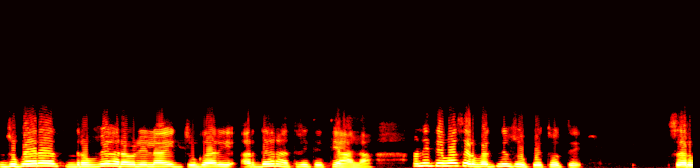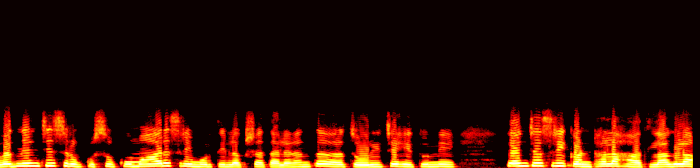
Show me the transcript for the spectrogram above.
जुगारात द्रव्य हरवलेला एक जुगारी अर्ध्या रात्री तेथे आला आणि तेव्हा सर्वज्ञ झोपेत होते. सर्वज्ञांची सुकुमार श्रीमूर्ती लक्षात आल्यानंतर चोरीच्या हेतूने त्यांच्या श्रीकंठाला हात लागला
